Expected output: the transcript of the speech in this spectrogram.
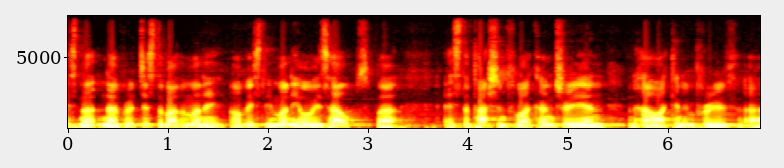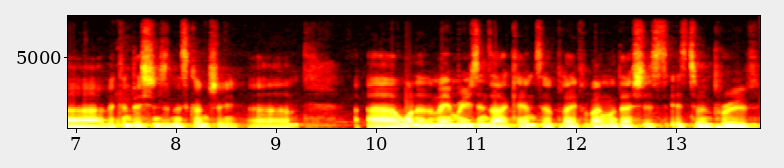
It's not never just about the money. Obviously, money always helps, but it's the passion for my country and, and how I can improve uh, the conditions in this country. Um, uh, one of the main reasons I came to play for Bangladesh is, is to improve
